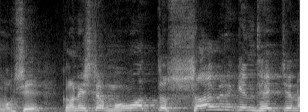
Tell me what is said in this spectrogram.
ಮುಗಿಸಿ ಕನಿಷ್ಠ ಮೂವತ್ತು ಸಾವಿರಕ್ಕಿಂತ ಹೆಚ್ಚಿನ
